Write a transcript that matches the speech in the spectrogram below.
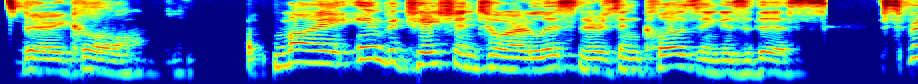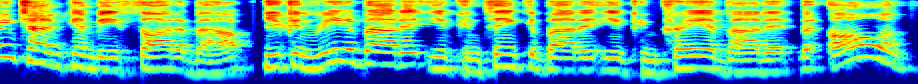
It's very cool. My invitation to our listeners in closing is this. Springtime can be thought about. You can read about it, you can think about it, you can pray about it, but all of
